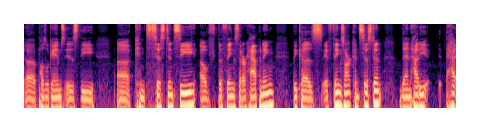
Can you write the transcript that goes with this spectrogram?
uh, puzzle games, is the uh, consistency of the things that are happening. Because if things aren't consistent, then how do you how,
